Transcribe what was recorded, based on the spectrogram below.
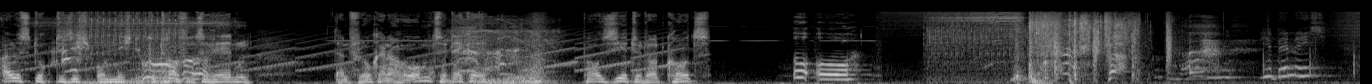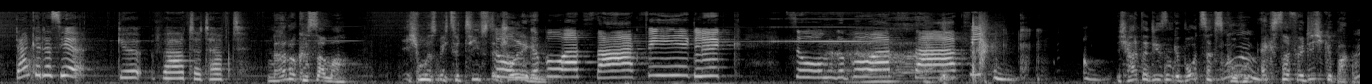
Alles duckte sich, um nicht getroffen zu werden. Dann flog er nach oben zur Decke, pausierte dort kurz Oh oh. Hier bin ich. Danke, dass ihr gewartet habt. Nanoka-sama, ich muss mich zutiefst Zum entschuldigen. Geburtstag viel Glück. Zum Geburtstag viel. Ich hatte diesen Geburtstagskuchen extra für dich gebacken.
